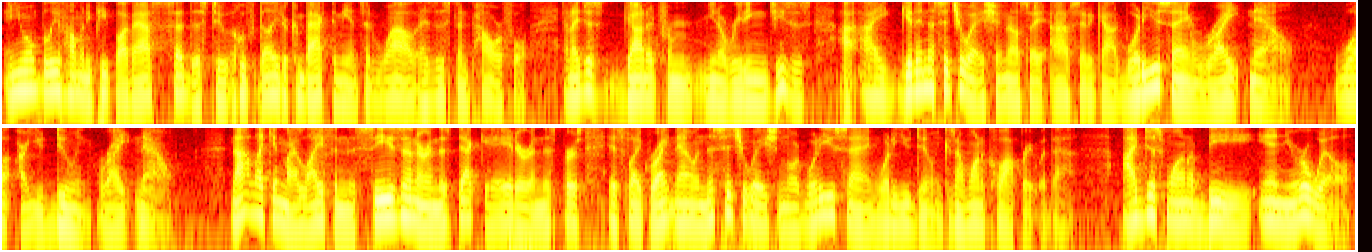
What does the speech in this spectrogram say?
And you won't believe how many people I've asked, said this to, who later come back to me and said, "Wow, has this been powerful?" And I just got it from you know reading Jesus. I, I get in a situation and I'll say, I say to God, "What are you saying right now what are you doing right now? Not like in my life in this season or in this decade or in this person. It's like right now in this situation, Lord, what are you saying? What are you doing? Because I want to cooperate with that. I just want to be in your will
